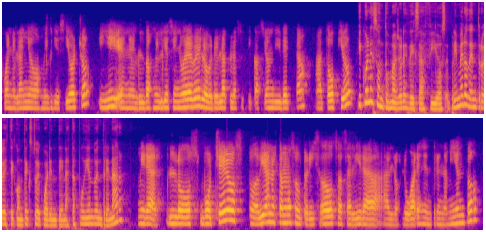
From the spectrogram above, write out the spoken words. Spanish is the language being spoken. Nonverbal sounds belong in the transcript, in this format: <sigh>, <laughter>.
fue en el año 2018 y en el 2019 logré la clasificación directa a Tokio. ¿Y cuáles son tus mayores desafíos? Primero dentro de este contexto de cuarentena, ¿estás pudiendo entrenar? Mira, los bocheros todavía no estamos autorizados a salir a, a los lugares de entrenamiento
